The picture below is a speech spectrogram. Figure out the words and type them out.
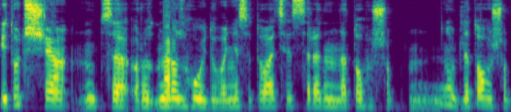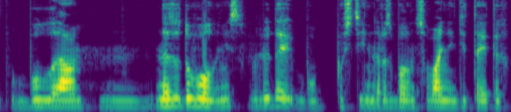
І тут ще ну, це на розгойдування ситуації зсередини на того, щоб ну, для того, щоб була незадоволеність людей, бо постійне розбалансування дітей тих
